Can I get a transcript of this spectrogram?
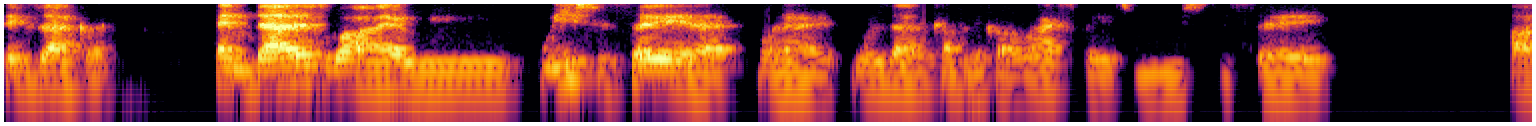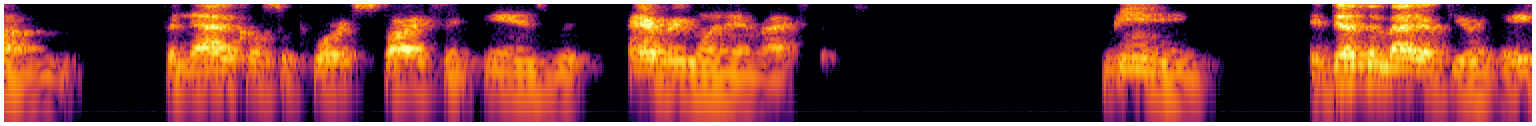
exactly and that is why we we used to say that when I was at a company called Rackspace, we used to say um, fanatical support starts and ends with everyone in Rackspace. Meaning, it doesn't matter if you're in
